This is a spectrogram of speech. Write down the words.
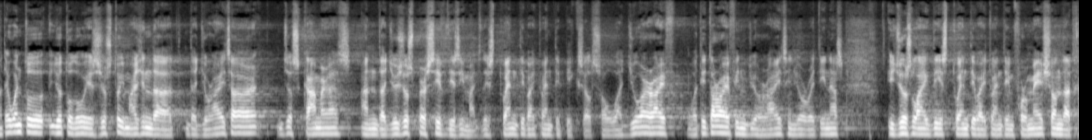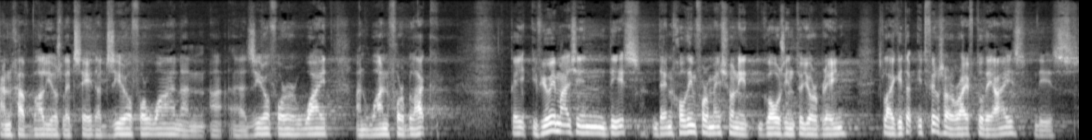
what I want to, you to do is just to imagine that, that your eyes are just cameras and that you just perceive this image, this 20 by 20 pixels. So what you arrive, what it arrives in your eyes, in your retinas, is just like this 20 by 20 information that can have values, let's say that zero for one and uh, uh, zero for white and one for black. Okay, if you imagine this, then how the information it goes into your brain it's like it, it feels arrived to the eyes, these,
